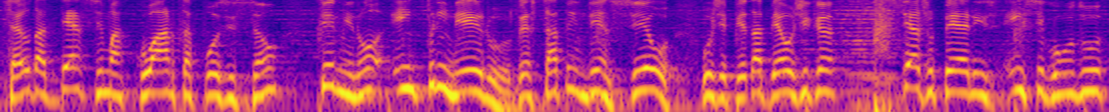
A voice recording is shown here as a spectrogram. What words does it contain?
Saiu da 14 posição, terminou em primeiro. Verstappen venceu o GP da Bélgica. Sérgio Pérez em segundo.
